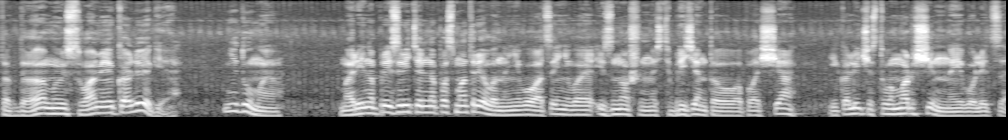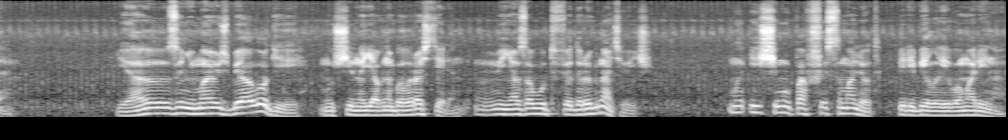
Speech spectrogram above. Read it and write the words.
«Тогда мы с вами коллеги». «Не думаю». Марина презрительно посмотрела на него, оценивая изношенность брезентового плаща и количество морщин на его лице. «Я занимаюсь биологией». Мужчина явно был растерян. «Меня зовут Федор Игнатьевич». «Мы ищем упавший самолет», – перебила его Марина.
